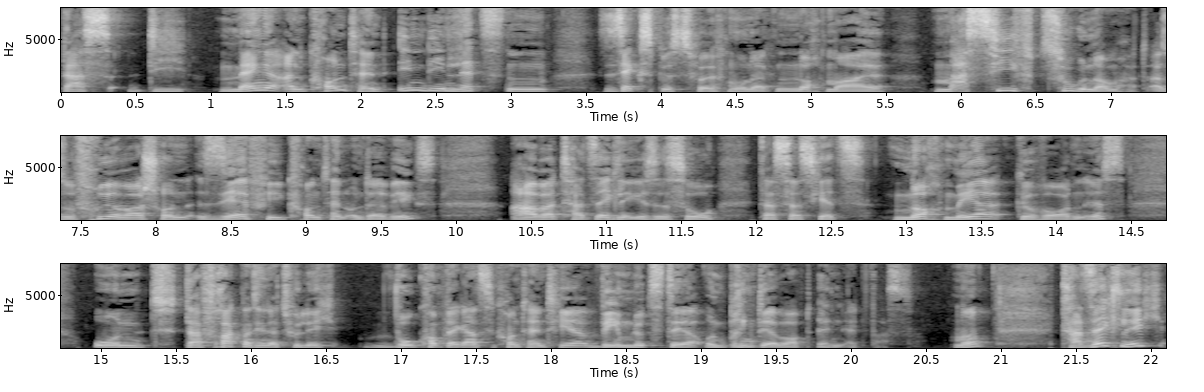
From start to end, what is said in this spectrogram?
dass die Menge an Content in den letzten sechs bis zwölf Monaten nochmal massiv zugenommen hat. Also früher war schon sehr viel Content unterwegs, aber tatsächlich ist es so, dass das jetzt noch mehr geworden ist. Und da fragt man sich natürlich, wo kommt der ganze Content her? Wem nützt der und bringt der überhaupt irgendetwas? Ne? Tatsächlich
